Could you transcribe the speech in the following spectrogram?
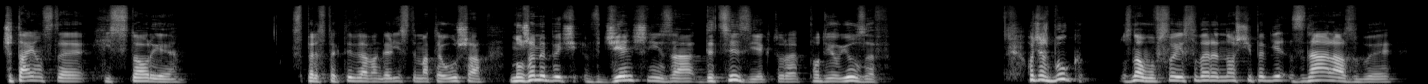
czytając tę historię z perspektywy ewangelisty Mateusza, możemy być wdzięczni za decyzje, które podjął Józef. Chociaż Bóg znowu w swojej suwerenności pewnie znalazłby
